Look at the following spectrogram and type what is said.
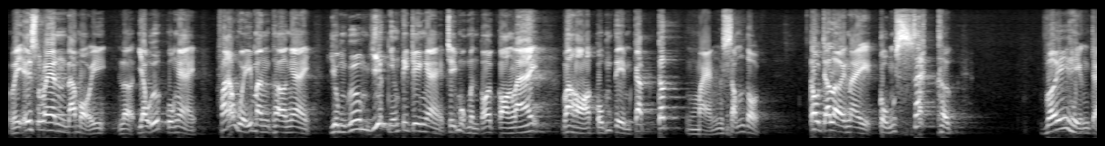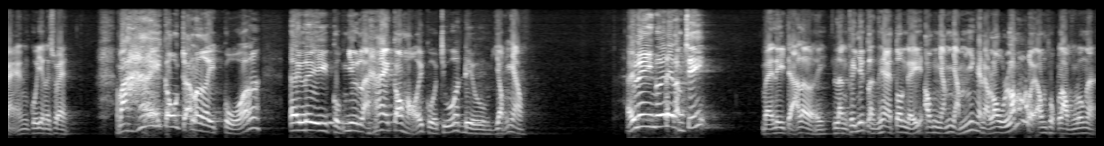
Vì Israel đã bội là giao ước của Ngài Phá hủy bằng thờ Ngài Dùng gươm giết những tiên tri Ngài Chỉ một mình tôi còn lại Và họ cũng tìm cách cất mạng sống tôi Câu trả lời này cũng xác thực với hiện trạng của dân Israel. Và hai câu trả lời của Eli cũng như là hai câu hỏi của Chúa đều giống nhau. Eli ngươi đây làm chi? Và Eli trả lời lần thứ nhất lần thứ hai tôi nghĩ ông nhẩm nhẩm những ngày nào lâu lắm rồi ông thuộc lòng luôn à.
